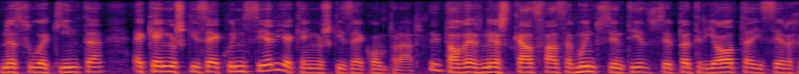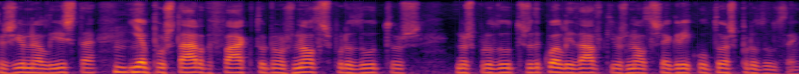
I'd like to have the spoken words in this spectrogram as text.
na sua quinta a quem os quiser conhecer e a quem os quiser comprar. E talvez neste caso faça muito sentido ser patriota e ser regionalista uhum. e apostar de facto nos nossos produtos, nos produtos de qualidade que os nossos agricultores produzem.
